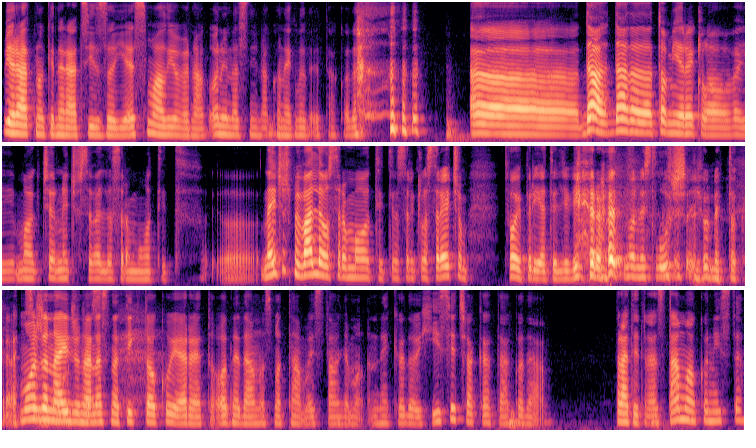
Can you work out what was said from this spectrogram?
Vjerojatno generaciji za jesmo, ali oni nas ni ne gledaju, tako da. da, da, da, to mi je rekla ovaj, moja kćer, neću se valjda sramotit. Uh, nećeš me valjda osramotit. Ja sam rekla, srećom, tvoji prijatelji vjerojatno ne slušaju netokraciju. Možda naiđu na nas na TikToku, jer eto, odnedavno smo tamo i stavljamo neke od ovih isječaka, tako da pratite nas tamo ako niste.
